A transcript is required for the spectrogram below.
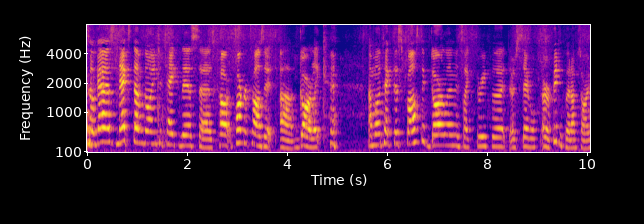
So guys, next I'm going to take this, uh, Parker calls it uh, garlic. I'm going to take this frosted garland. It's like three foot, or several, or 50 foot, I'm sorry.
